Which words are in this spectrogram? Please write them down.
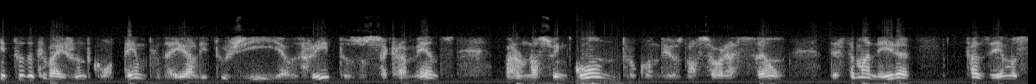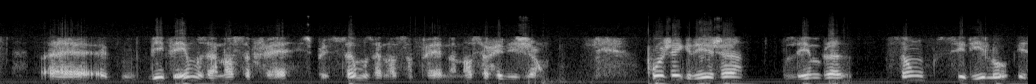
e tudo que vai junto com o templo, daí a liturgia, os ritos, os sacramentos, para o nosso encontro com Deus, nossa oração. Desta maneira, fazemos, é, vivemos a nossa fé, expressamos a nossa fé na nossa religião. Hoje a igreja lembra São Cirilo e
